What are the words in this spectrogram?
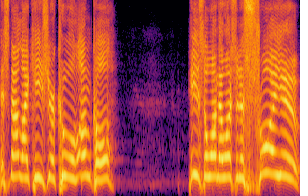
It's not like he's your cool uncle. He's the one that wants to destroy you.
